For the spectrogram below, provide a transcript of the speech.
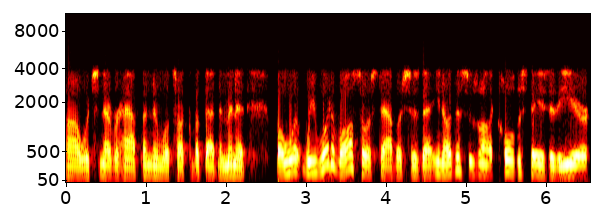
uh, which never happened, and we'll talk about that in a minute. But what we would have also established is that you know this was one of the coldest days of the year.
